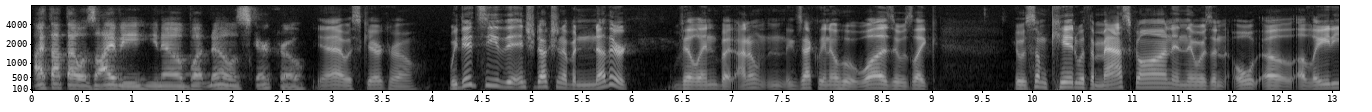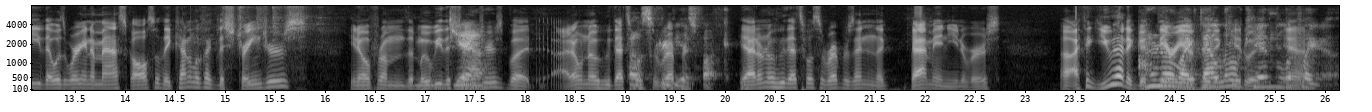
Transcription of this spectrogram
I thought that was Ivy, you know, but no, it was Scarecrow. Yeah, it was Scarecrow. We did see the introduction of another villain, but I don't exactly know who it was. It was like it was some kid with a mask on, and there was an old a, a lady that was wearing a mask. Also, they kind of look like the Strangers, you know, from the movie The Yeah. Strangers. But I don't know who that's That supposed to represent. Yeah, I don't know who that's supposed to represent in the Batman universe. Uh, I think you had a good don't know, theory like of that little kid, kid, looked yeah. like uh,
